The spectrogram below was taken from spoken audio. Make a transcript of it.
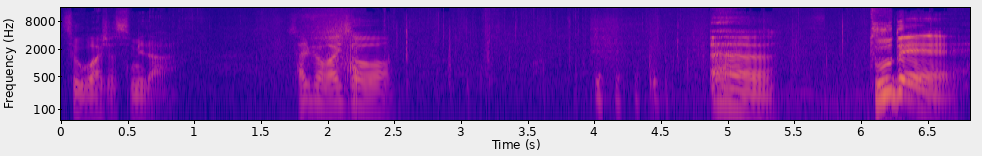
수고하셨습니다. 살펴가 있어. 어, 두 대.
